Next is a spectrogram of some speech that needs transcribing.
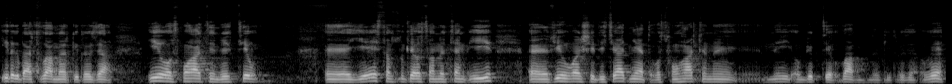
И так дальше, ладно, дорогие друзья. И вспомогательный объектив э, есть, Samsung Galaxy A07 и э, Vivo Y60 нет, вспомогательный объектив. Ладно, дорогие друзья, вы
